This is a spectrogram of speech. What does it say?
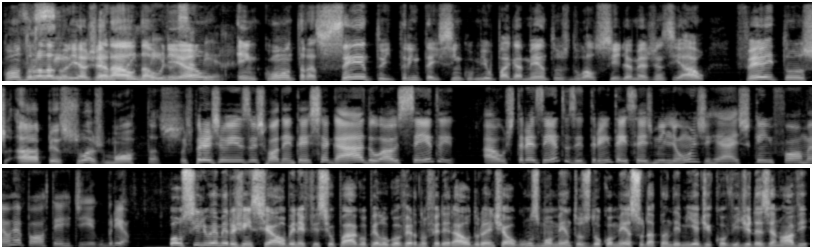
Controladoria Geral é da União encontra 135 mil pagamentos do auxílio emergencial feitos a pessoas mortas. Os prejuízos podem ter chegado aos 100 aos 336 milhões de reais. Quem informa é o repórter Diego Brião. O auxílio emergencial, benefício pago pelo governo federal durante alguns momentos do começo da pandemia de Covid-19,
